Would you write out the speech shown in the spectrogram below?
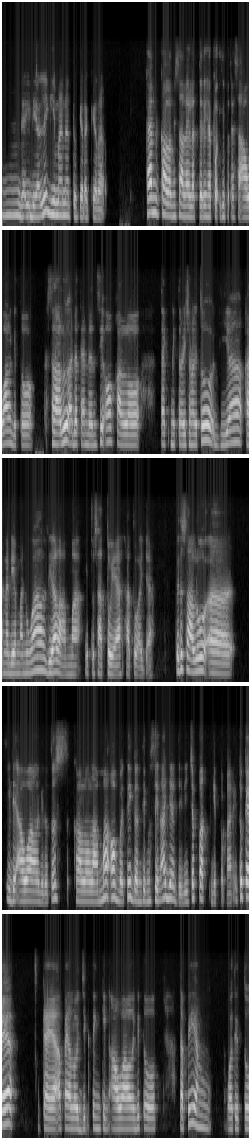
Hmm, nggak idealnya gimana tuh kira-kira? Kan kalau misalnya lihat dari hipotesa awal gitu, selalu ada tendensi, oh kalau teknik tradisional itu dia karena dia manual dia lama itu satu ya satu aja itu selalu uh, ide awal gitu terus kalau lama oh berarti ganti mesin aja jadi cepet gitu kan itu kayak kayak apa ya logic thinking awal gitu. Tapi yang waktu itu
